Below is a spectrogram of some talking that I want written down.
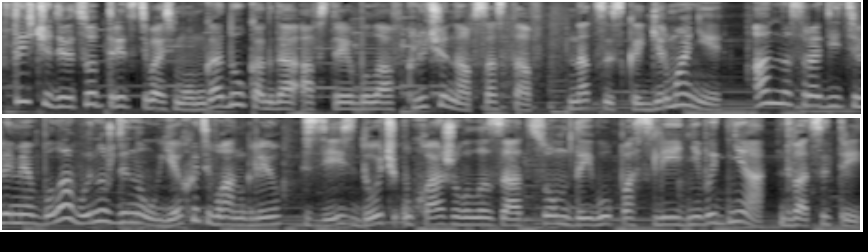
В 1938 году, когда Австрия была включена в состав нацистской Германии, Анна с родителями была вынуждена уехать в Англию. Здесь дочь ухаживала за отцом до его последнего дня, 23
